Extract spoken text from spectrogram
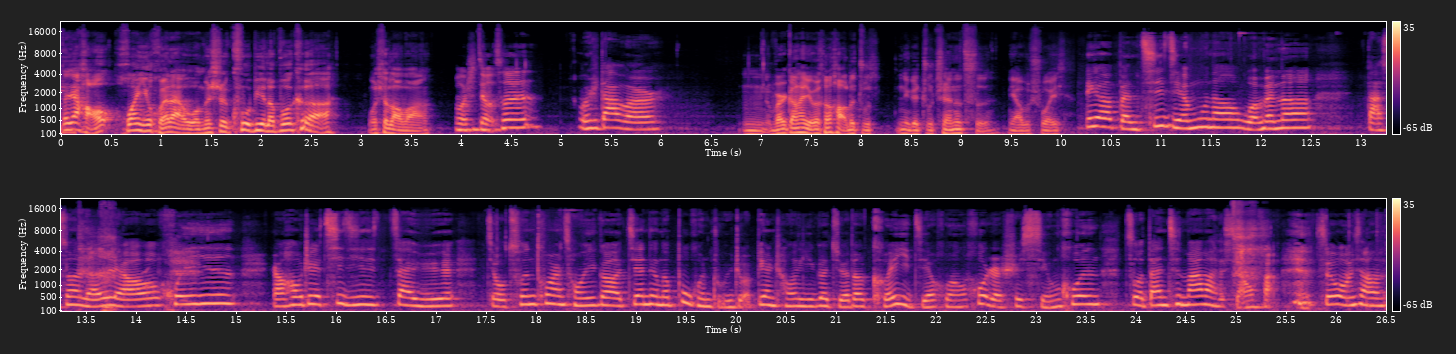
大家好，欢迎回来，我们是酷毙了播客，我是老王，我是九村，我是大文儿。嗯，文儿刚才有个很好的主那个主持人的词，你要不说一下？那个本期节目呢，我们呢打算聊一聊婚姻，然后这个契机在于九村突然从一个坚定的不婚主义者变成了一个觉得可以结婚或者是行婚做单亲妈妈的想法，所以我们想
